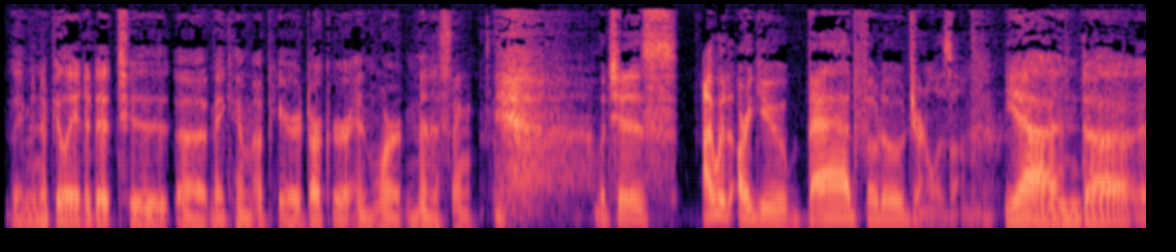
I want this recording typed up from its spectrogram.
they manipulated it to uh, make him appear darker and more menacing. Yeah. which is, I would argue, bad photojournalism. Yeah, and uh,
